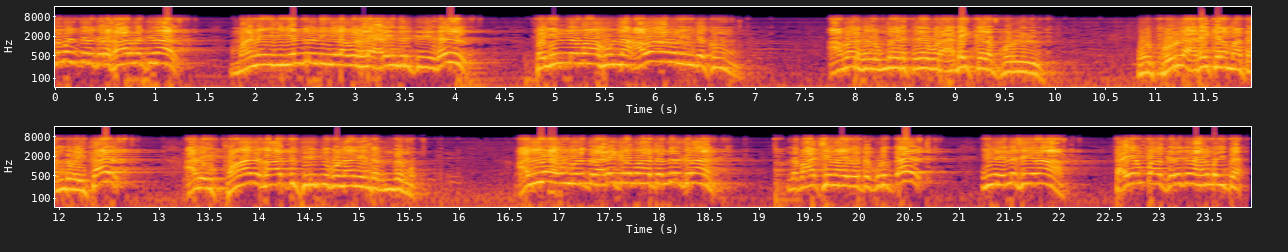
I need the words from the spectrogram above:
அனுமதித்திருக்கிற காரணத்தினால் மனைவி என்று நீங்கள் அவர்களை அடைந்திருக்கிறீர்கள் இன்னமாகுன்ன அவானும் இந்தக்கும் அவர்கள் உங்களிடத்திலே ஒரு அடைக்கல பொருள். ஒரு பொருள் அடைக்கலமா தந்து வைத்தால் அதை பாதுகாத்து திருப்பி கொண்டாந்து என்று இருந்தணும் அல்லாஹ் உங்களுக்கு அடைக்கலமா தந்திருக்கிறான். இந்த பாட்சி நாயகத்தை கொடுத்தால் இவர் என்ன செய்யலாம்? தயம் பார்க்கறதுக்கு நான் அனுமதிப்பேன்.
